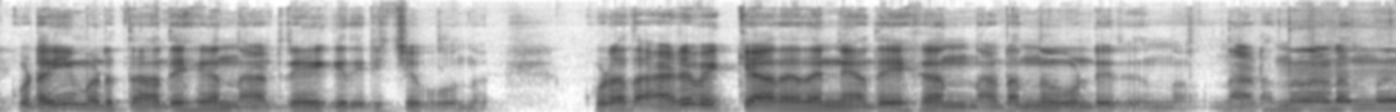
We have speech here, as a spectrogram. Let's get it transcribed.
കുടയുമെടുത്ത് അദ്ദേഹം നാട്ടിലേക്ക് തിരിച്ചു പോന്നു. കുട താഴെ വയ്ക്കാതെ തന്നെ അദ്ദേഹം നടന്നുകൊണ്ടിരുന്നു. നടന്ന് നടന്ന്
